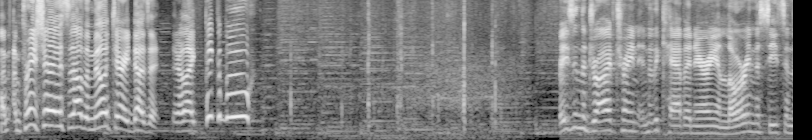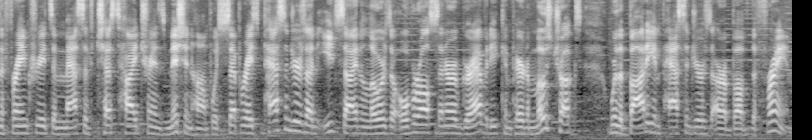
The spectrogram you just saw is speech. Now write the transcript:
I'm, I'm pretty sure this is how the military does it. They're like, peekaboo! Raising the drivetrain into the cabin area and lowering the seats in the frame creates a massive chest-high transmission hump which separates passengers on each side and lowers the overall center of gravity compared to most trucks where the body and passengers are above the frame.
